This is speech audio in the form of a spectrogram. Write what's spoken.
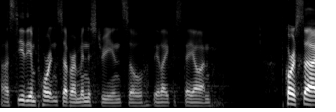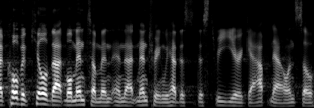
uh, see the importance of our ministry, and so they like to stay on. Of course, uh, COVID killed that momentum and, and that mentoring. We had this, this three year gap now, and so,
